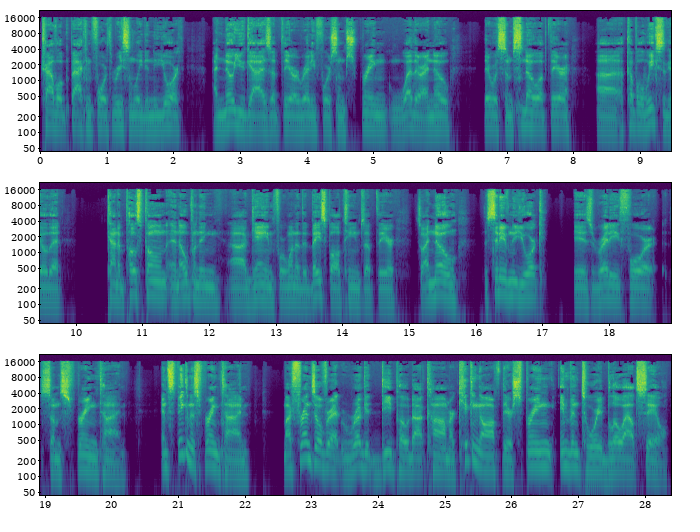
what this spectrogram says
traveled back and forth recently to New York, I know you guys up there are ready for some spring weather. I know there was some snow up there uh, a couple of weeks ago that kind of postponed an opening uh, game for one of the baseball teams up there. So I know the city of New York is ready for some springtime. And speaking of springtime, my friends over at ruggeddepot.com are kicking off their spring inventory blowout sale.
